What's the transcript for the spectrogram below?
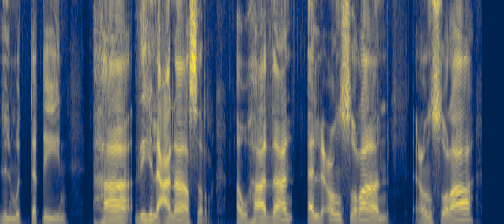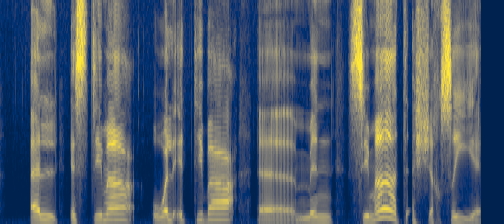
للمتقين. هذه العناصر أو هذان العنصران عنصرا الاستماع والاتباع من سمات الشخصية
